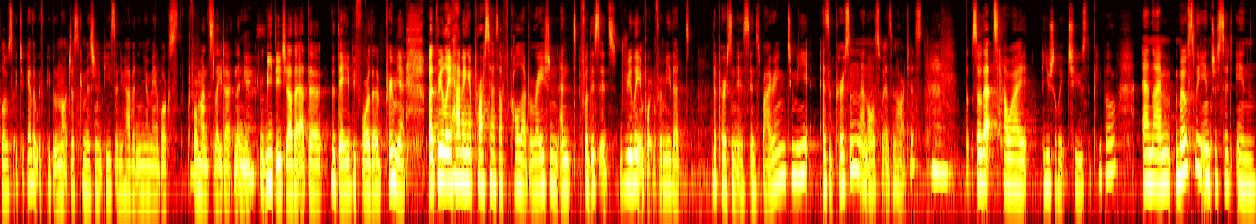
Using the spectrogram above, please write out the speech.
closely together with people, and not just commission a piece and you have it in your mailbox four months later, and then you yes. meet each other at the the day before the premiere. But really having a process of collaboration, and for this, it's really important for me that the person is inspiring to me as a person and also as an artist. Mm. So that's how I usually choose the people. And I'm mostly interested in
